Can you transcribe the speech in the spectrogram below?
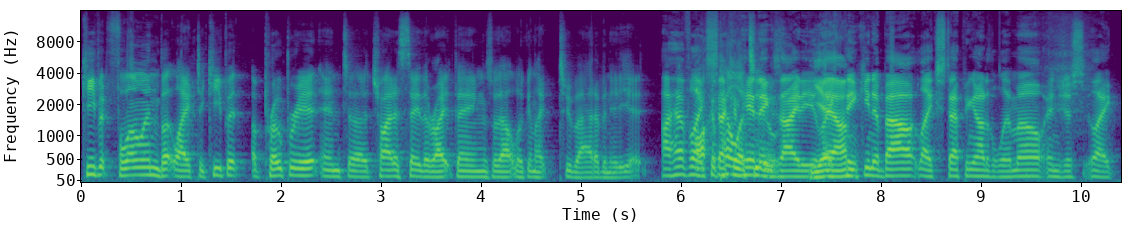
keep it flowing, but like to keep it appropriate and to try to say the right things without looking like too bad of an idiot. I have like Acapella, secondhand too. anxiety, Yeah, like thinking about like stepping out of the limo and just like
